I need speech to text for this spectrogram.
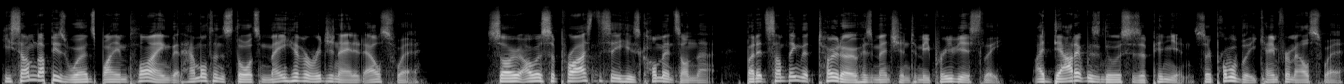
He summed up his words by implying that Hamilton's thoughts may have originated elsewhere. So I was surprised to see his comments on that, but it's something that Toto has mentioned to me previously. I doubt it was Lewis's opinion, so probably came from elsewhere.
